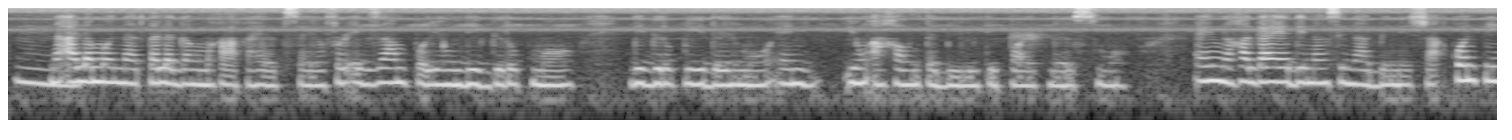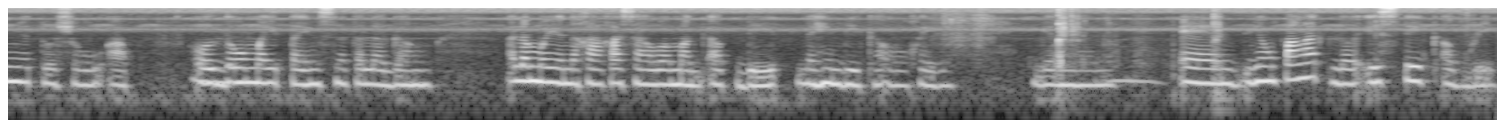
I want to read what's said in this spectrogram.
Mm. na alam mo na talagang makaka-help sa'yo. For example, yung D group mo, D group leader mo, and yung accountability partners mo. Ayun nga, kagaya din ng sinabi ni siya, continue to show up. Although may times na talagang, alam mo yun, nakakasawa mag-update na hindi ka okay. Ganyan. And yung pangatlo is take a break.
